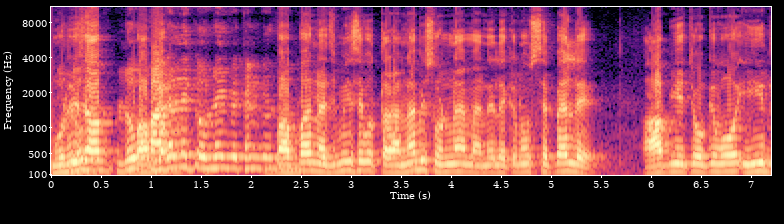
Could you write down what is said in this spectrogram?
مورلی صاحب بابا نجمی سے وہ ترانہ بھی سننا ہے میں نے لیکن اس سے پہلے آپ یہ چونکہ وہ عید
